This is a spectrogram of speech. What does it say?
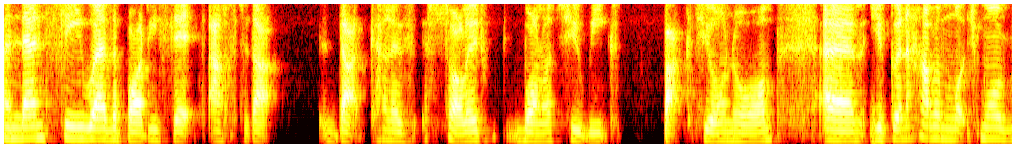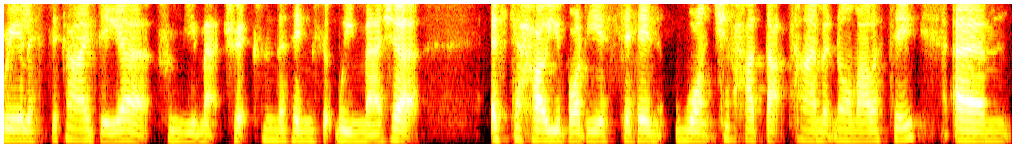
and then see where the body sits after that that kind of solid one or two weeks back to your norm. Um, you're going to have a much more realistic idea from your metrics and the things that we measure as to how your body is sitting once you've had that time at normality. Um,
